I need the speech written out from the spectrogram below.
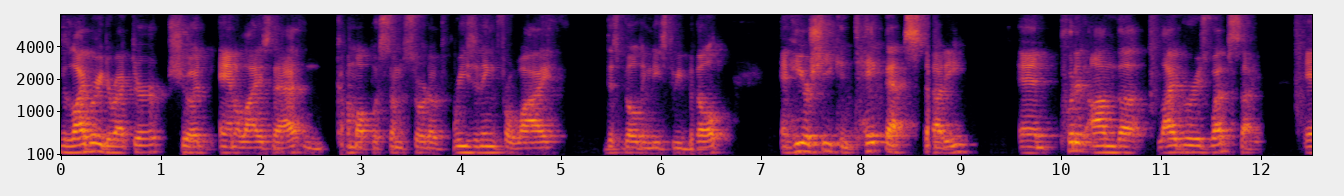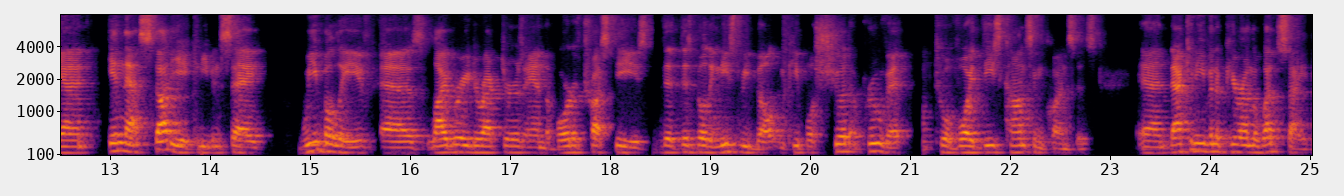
the library director should analyze that and come up with some sort of reasoning for why this building needs to be built. And he or she can take that study and put it on the library's website. And in that study, it can even say, we believe as library directors and the board of trustees that this building needs to be built and people should approve it to avoid these consequences. And that can even appear on the website.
